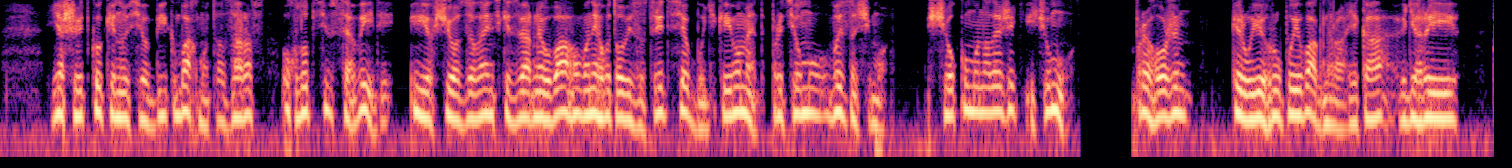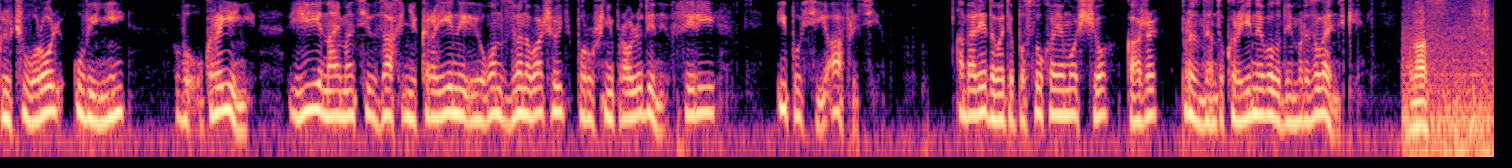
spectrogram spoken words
Я швидко кинувся в бік Бахмута. Зараз у хлопців все вийде. І якщо Зеленський зверне увагу, вони готові зустрітися в будь-який момент. При цьому визначимо, що кому належить і чому. Пригожин керує групою Вагнера, яка відіграє ключову роль у війні в Україні. Її найманці в західні країни і ООН звинувачують порушення прав людини в Сирії і по всій Африці. А далі давайте послухаємо, що каже президент України Володимир Зеленський. У нас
